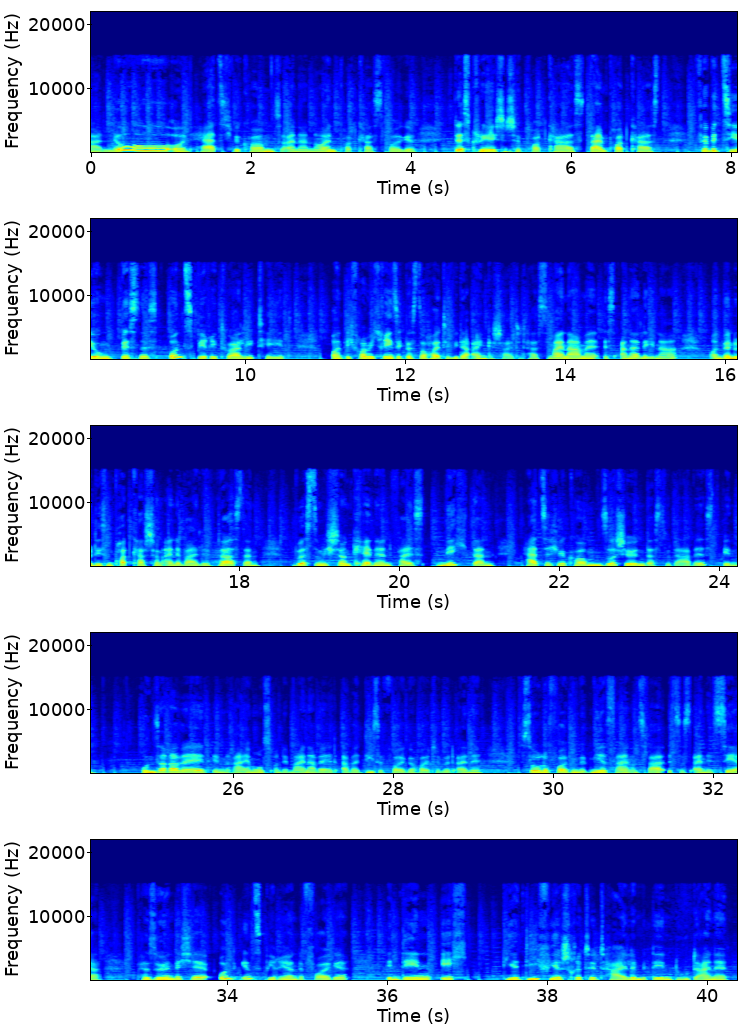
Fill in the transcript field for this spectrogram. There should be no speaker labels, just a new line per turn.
Hallo und herzlich willkommen zu einer neuen Podcast-Folge des Creationship Podcast, dein Podcast für Beziehung, Business und Spiritualität. Und ich freue mich riesig, dass du heute wieder eingeschaltet hast. Mein Name ist Annalena und wenn du diesen Podcast schon eine Weile hörst, dann wirst du mich schon kennen. Falls nicht, dann herzlich willkommen. So schön, dass du da bist in unserer Welt, in Raimus und in meiner Welt. Aber diese Folge heute wird eine Solo-Folge mit mir sein. Und zwar ist es eine sehr persönliche und inspirierende Folge, in denen ich dir die vier Schritte teile, mit denen du deine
